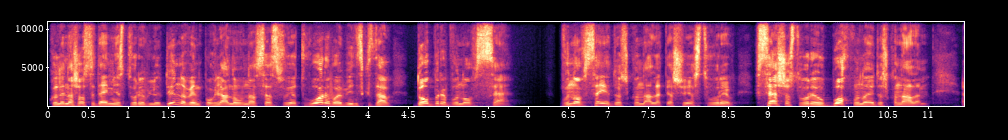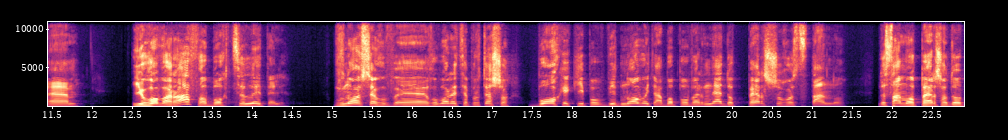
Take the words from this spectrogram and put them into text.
коли на шостий день він створив людину, він поглянув на все своє твориво, і він сказав: добре, воно все. Воно все є досконале, те, що я створив. Все, що створив Бог, воно є досконалим. Е, його варафа, Бог целитель. Воно все говориться про те, що Бог, який відновить або поверне до першого стану, до самого першого, до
